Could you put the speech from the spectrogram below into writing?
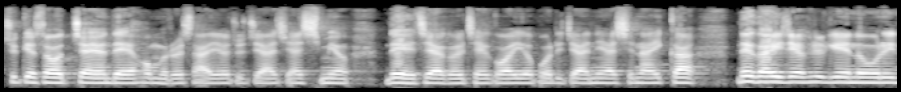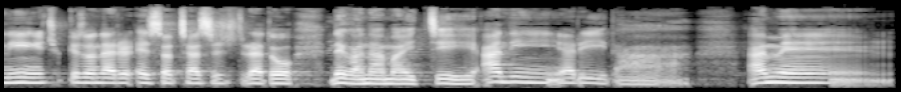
주께서 어찌하여 내 허물을 사하여 주지 아시하시며 내 죄악을 제거하여 버리지 아니하시나이까? 내가 이제 흙에 놓으리니 주께서 나를 애써 찾으시더라도 내가 남아있지 아니하리이다 아멘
